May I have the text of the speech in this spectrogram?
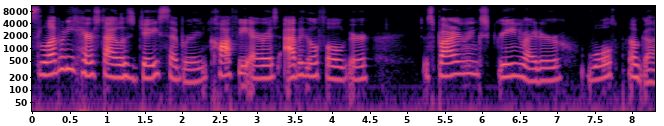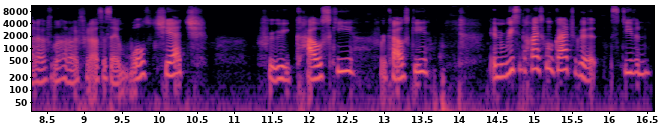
Celebrity hairstylist Jay Sebring, coffee heiress Abigail Folger, aspiring screenwriter Walt. Oh God, I don't know how to pronounce the name. Wojciech Frykowski, Frykowski, and recent high school graduate Stephen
